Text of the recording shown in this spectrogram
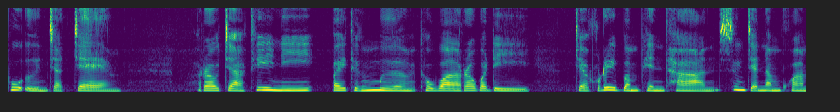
ผู้อื่นจัดแจง เราจากที่นี้ไปถึงเมืองทวารวดีจะรีบบำเพ็ญทานซึ่งจะนำความ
